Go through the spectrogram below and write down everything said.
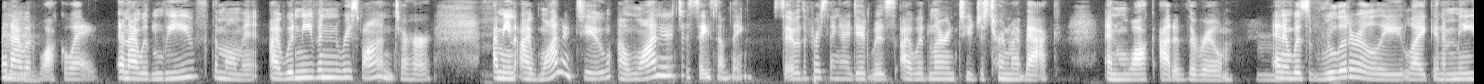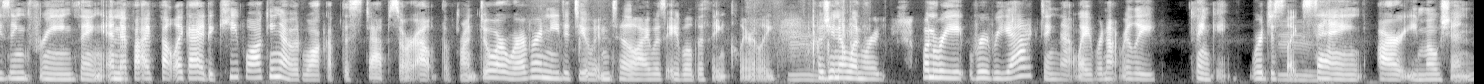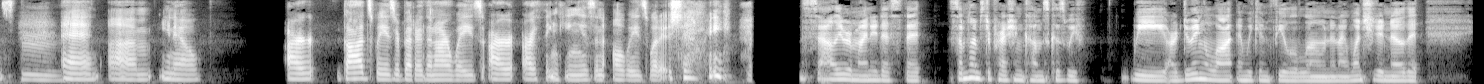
and I would Mm. walk away and I would leave the moment. I wouldn't even respond to her. I mean, I wanted to, I wanted to say something. So the first thing I did was I would learn to just turn my back and walk out of the room. Hmm. And it was literally like an amazing freeing thing. And if I felt like I had to keep walking, I would walk up the steps or out the front door, wherever I needed to until I was able to think clearly. Because you know, when we're when we we're reacting that way, we're not really thinking. We're just like Mm. saying our emotions. Hmm. And um, you know, our God's ways are better than our ways. Our our thinking isn't always what it should be. Sally reminded us that sometimes depression comes because we we are doing a lot and we can feel alone. And I want you to know that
